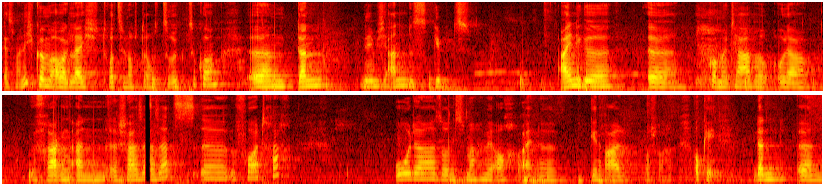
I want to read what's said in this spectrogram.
erstmal nicht, können wir aber gleich trotzdem noch darauf zurückzukommen. Ähm, dann nehme ich an, es gibt einige äh, Kommentare oder Fragen an äh, Schasasatz äh, Vortrag oder sonst machen wir auch eine Generalaussprache. Okay, dann ähm,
